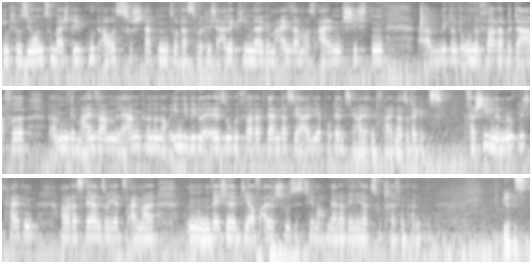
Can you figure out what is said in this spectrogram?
Inklusion zum Beispiel gut auszustatten, sodass wirklich alle Kinder gemeinsam aus allen Schichten äh, mit und ohne Förderbedarfe ähm, gemeinsam lernen können und auch individuell so gefördert werden, dass sie all ihr Potenzial entfalten. Also da gibt es verschiedene Möglichkeiten, aber das wären so jetzt einmal hm, welche, die auf alle Schulsysteme auch mehr oder weniger zutreffen könnten. Jetzt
